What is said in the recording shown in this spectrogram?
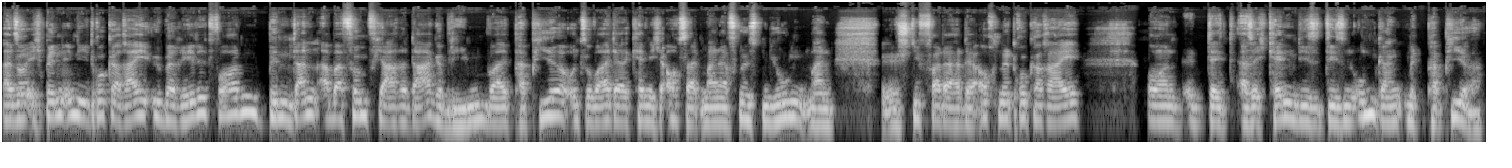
Also ich bin in die Druckerei überredet worden, bin dann aber fünf Jahre da geblieben, weil Papier und so weiter kenne ich auch seit meiner frühesten Jugend. Mein äh, Stiefvater hatte auch eine Druckerei und äh, also ich kenne diese, diesen Umgang mit Papier.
